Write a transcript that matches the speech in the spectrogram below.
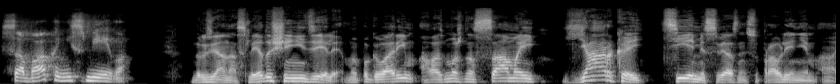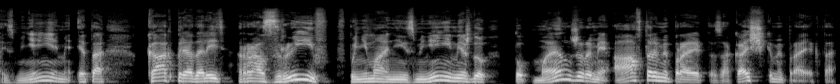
собака Несмеева. Друзья, на следующей неделе мы поговорим о, возможно, самой яркой теме, связанной с управлением а, изменениями. Это как преодолеть разрыв в понимании изменений между топ-менеджерами, авторами проекта, заказчиками проекта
